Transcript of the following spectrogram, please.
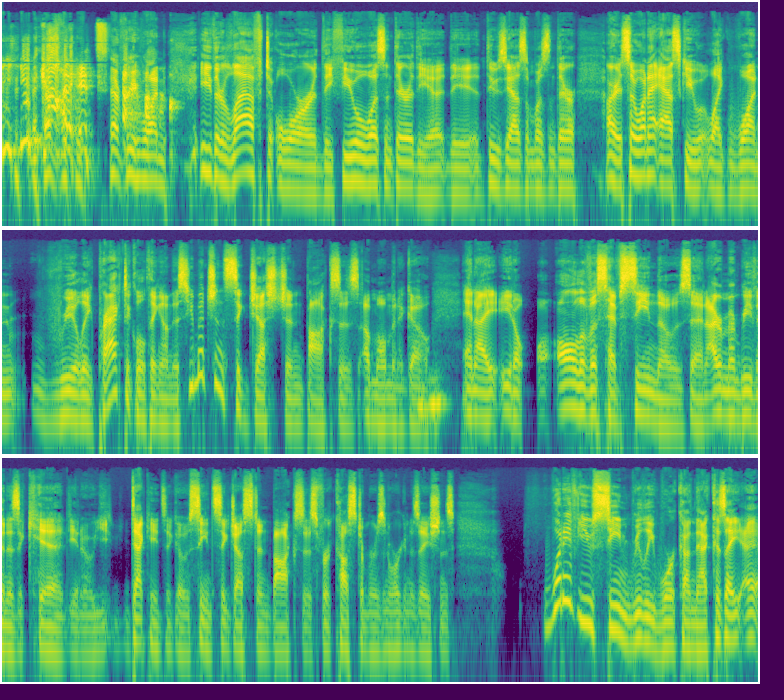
you got every, it. everyone either left or the fuel wasn't there, the uh, the enthusiasm wasn't there. All right, so I want to ask you like one really practical thing on this. You mentioned suggestion boxes a moment ago, mm-hmm. and I, you know, all of us have seen those, and I remember even as a kid, you know, decades ago, seeing suggestion boxes for customers and organizations. What have you seen really work on that? Because I, I,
